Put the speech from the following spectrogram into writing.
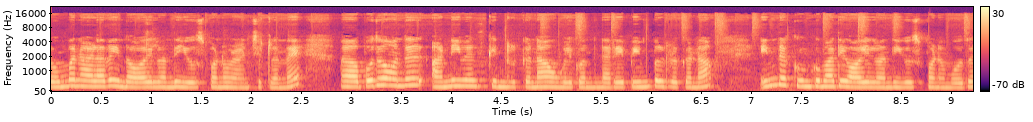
ரொம்ப நாளாகவே இந்த ஆயில் வந்து யூஸ் பண்ணணும்னு நினச்சிட்டு இருந்தேன். பொதுவாக வந்து அன்இவன் ஸ்கின் இருக்குன்னா உங்களுக்கு வந்து நிறைய பிம்பிள் இருக்குன்னா இந்த குங்குமாதி ஆயில் வந்து யூஸ் பண்ணும்போது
